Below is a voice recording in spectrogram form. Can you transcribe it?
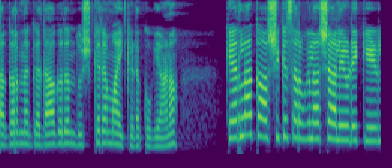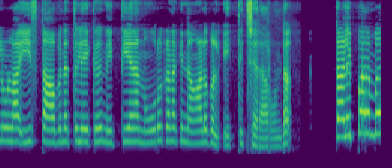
തകർന്ന് ഗതാഗതം ദുഷ്കരമായി കിടക്കുകയാണ്. കേരള കാർഷിക സർവകലാശാലയുടെ കീഴിലുള്ള ഈ സ്ഥാപനത്തിലേക്ക് നിത്യേന നൂറുകണക്കിന് ആളുകൾ എത്തിച്ചേരാറുണ്ട്. തളിപ്പറമ്പ്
